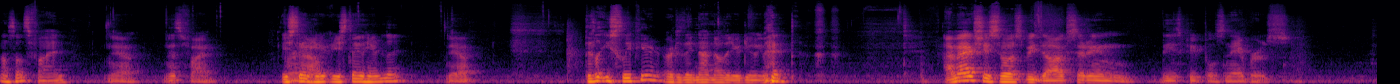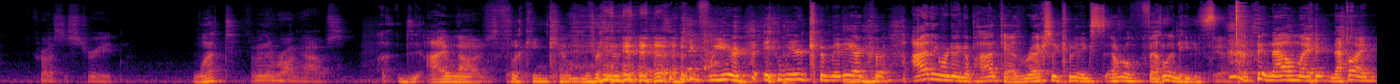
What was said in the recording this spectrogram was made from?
Oh, so that's fine. Yeah. That's fine. You For staying now. here? Are you staying here tonight? Yeah. They let you sleep here, or do they not know that you're doing that? I'm actually supposed to be dog sitting these people's neighbors across the street. What? I'm in the wrong house. Uh, d- I will No, I'm just kidding. fucking kill you. If we're if we're committing a crime, I think we're doing a podcast. We're actually committing several felonies. Yeah. Now my now I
